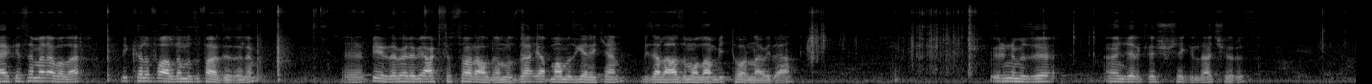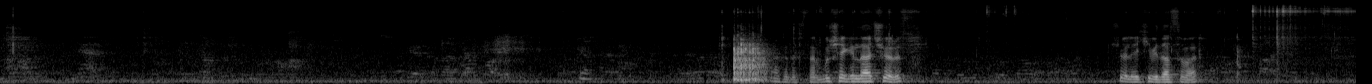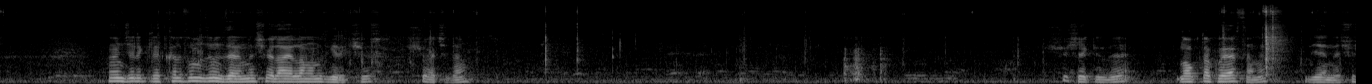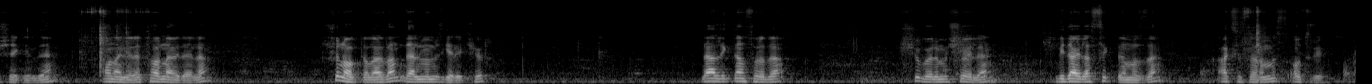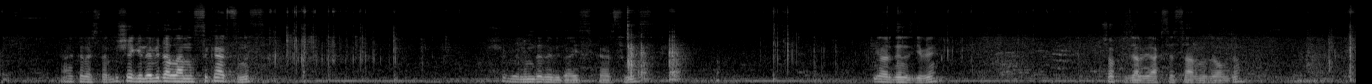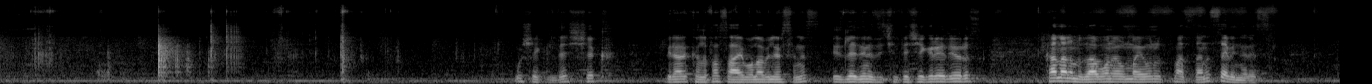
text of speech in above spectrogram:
Herkese merhabalar. Bir kılıf aldığımızı farz edelim. Ee, Bir de böyle bir aksesuar aldığımızda yapmamız gereken, bize lazım olan bir tornavida. Ürünümüzü öncelikle şu şekilde açıyoruz. Arkadaşlar bu şekilde açıyoruz. Şöyle iki vidası var. Öncelikle kılıfımızın üzerinde şöyle ayarlamamız gerekiyor. Şu açıdan. Şu şekilde nokta koyarsanız diğerine şu şekilde ona göre tornavidayla şu noktalardan delmemiz gerekiyor. Deldikten sonra da şu bölümü şöyle vidayla sıktığımızda aksesuarımız oturuyor. Arkadaşlar bu şekilde vidalarını sıkarsınız. Şu bölümde de vidayı sıkarsınız. Gördüğünüz gibi çok güzel bir aksesuarımız oldu. Bu şekilde şık birer kılıfa sahip olabilirsiniz. İzlediğiniz için teşekkür ediyoruz. Kanalımıza abone olmayı unutmazsanız seviniriz.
